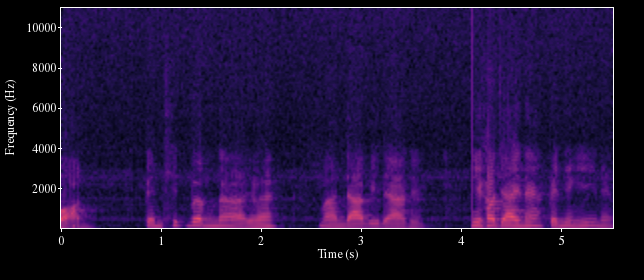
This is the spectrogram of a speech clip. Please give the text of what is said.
ก่อน เป็นทิศเบื้องหน้าใช่ไหมมารดาบิดาเนี่ยนี่เข้าใจนะ เป็นอย่างนี้เนี่ย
